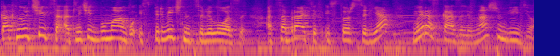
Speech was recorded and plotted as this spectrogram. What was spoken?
Как научиться отличить бумагу из первичной целлюлозы от собратьев из торсырья мы рассказывали в нашем видео.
